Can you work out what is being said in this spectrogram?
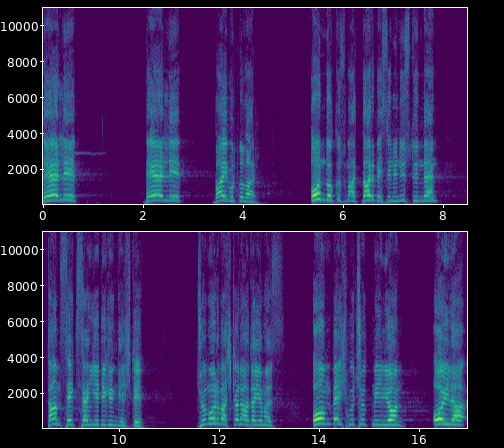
Değerli değerli Bayburtlular 19 Mart darbesinin üstünden tam 87 gün geçti. Cumhurbaşkanı adayımız 15,5 milyon oyla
